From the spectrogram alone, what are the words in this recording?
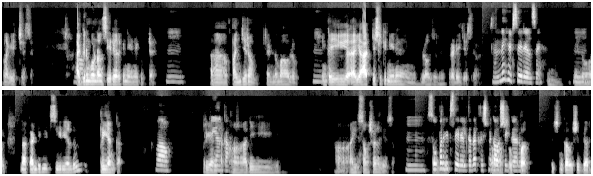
అలాగే ఇచ్చేసాను అగ్నిగుండం సీరియల్కి నేనే కుట్టాను. పంజరం ఎండమావులు. ఇంకా ఈ ఈ ఆర్టిస్టులకి నేనే బ్లౌజ్ రెడీ చేసేవాడు అన్ని హిట్ సీరియల్సే నా కంటిన్యూట్ సీరియల్ ప్రియాంక. ప్రియాంక. అది ఐదు సంవత్సరాలు చేశాం. సూపర్ హిట్ సీరియల్ కదా కృష్ణ కౌశిక్ గారు. కృష్ణ కౌశిక్ గారు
